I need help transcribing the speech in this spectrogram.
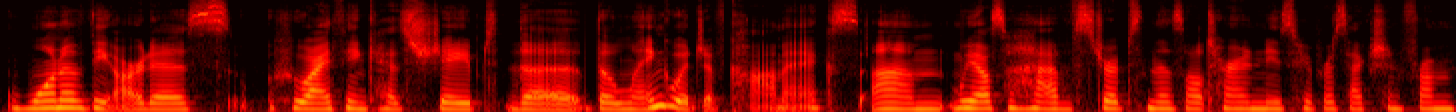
one of the artists who I think has shaped the the language of comics. Um, we also have strips in this alternative newspaper section from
